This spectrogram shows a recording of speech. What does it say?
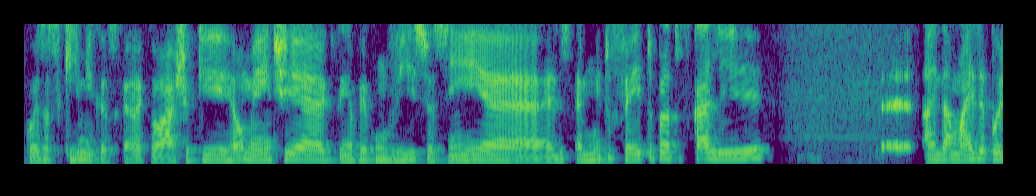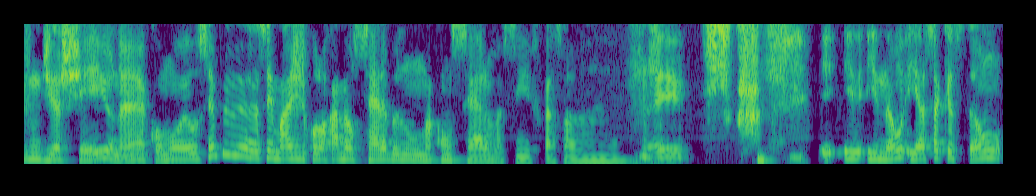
coisas químicas, cara, que eu acho que realmente é, tem a ver com vício, assim, é, é muito feito para tu ficar ali é, ainda mais depois de um dia cheio, né? Como eu sempre essa imagem de colocar meu cérebro numa conserva, assim, e ficar só. e, e, e, não e essa questão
